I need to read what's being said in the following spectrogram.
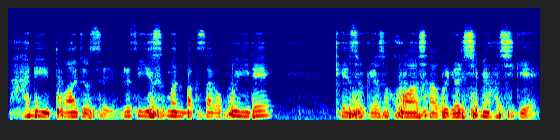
많이 도와줬어요. 그래서 이수만 박사가 후일에 계속해서 고아 사업을 열심히 하시기에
